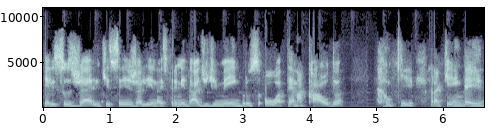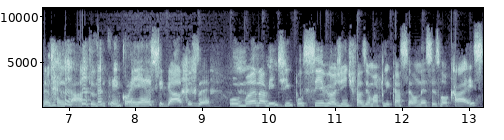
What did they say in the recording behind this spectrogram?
eles sugerem que seja ali na extremidade de membros ou até na cauda o que para quem é. lida com gatos e quem conhece gatos é humanamente impossível a gente fazer uma aplicação nesses locais,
